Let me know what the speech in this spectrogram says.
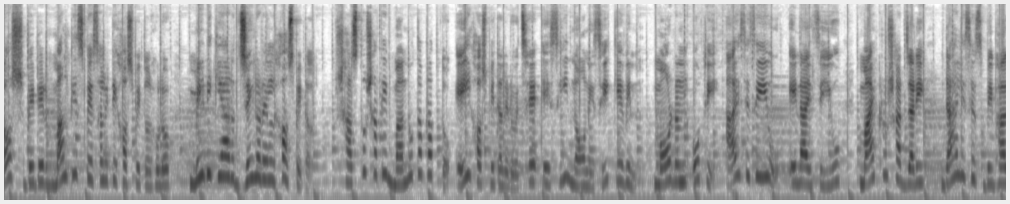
দশ বেডের মাল্টি স্পেশালিটি হসপিটাল হল মেডিকেয়ার জেনারেল হসপিটাল। স্বাস্থ্যসাথী মান্যতাপ্রাপ্ত এই হসপিটালে রয়েছে AC, non AC, cabin, modern OT, ICCU, NICU micro surgery dialysis বিভাগ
